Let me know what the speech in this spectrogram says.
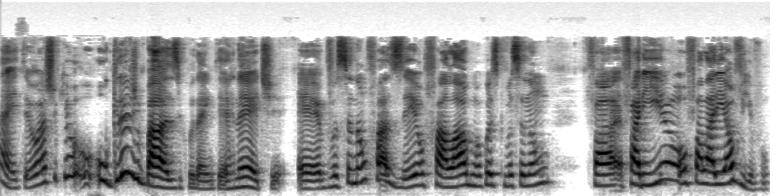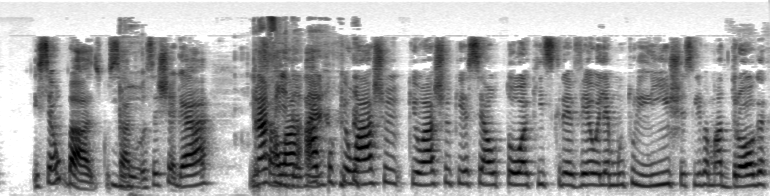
É, então eu acho que o, o, grande básico da internet é você não fazer ou falar alguma coisa que você não fa faria ou falaria ao vivo. Isso é o básico, sabe? Boa. Você chegar e pra falar, vida, né? ah, porque eu acho que eu acho que esse autor aqui escreveu, ele é muito lixo, esse livro é uma droga.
